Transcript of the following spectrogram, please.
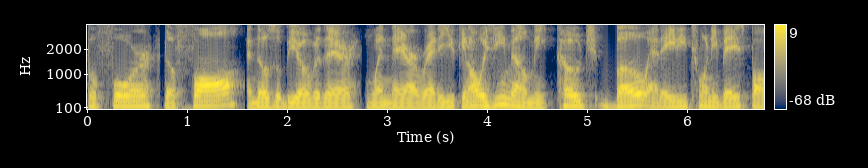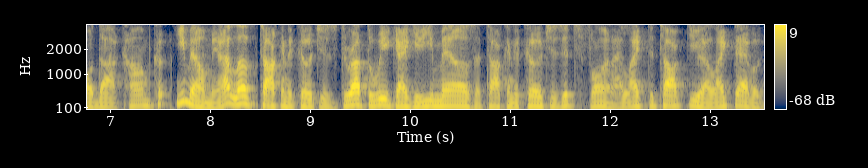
before the fall, and those will be over there when they are ready. You can always email me, Coach Bo at 8020baseball.com. Co- email me. I love talking to coaches. Throughout the week, I get emails. I talking to coaches. It's fun. I like to talk to you. I like to have a,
